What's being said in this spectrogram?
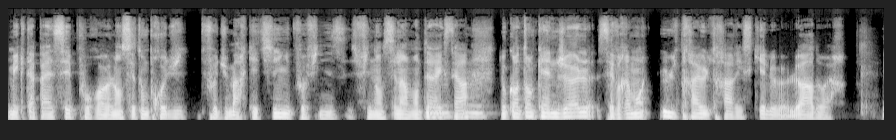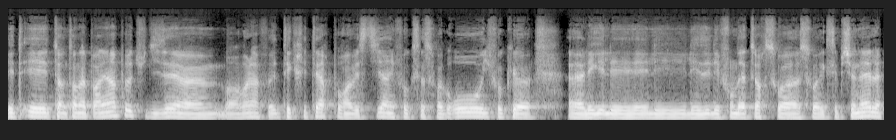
mais que t'as pas assez pour euh, lancer ton produit. Il faut du marketing, il faut financer l'inventaire, etc. Mmh, mmh. Donc en tant qu'angel, c'est vraiment ultra ultra risqué le, le hardware. Et tu en as parlé un peu. Tu disais euh, bon voilà, tes critères pour investir, il faut que ça soit gros, il faut que euh, les, les, les, les, fondateurs soient soient exceptionnels.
